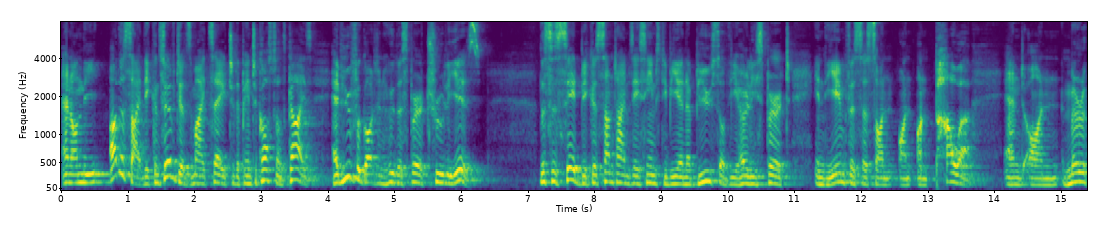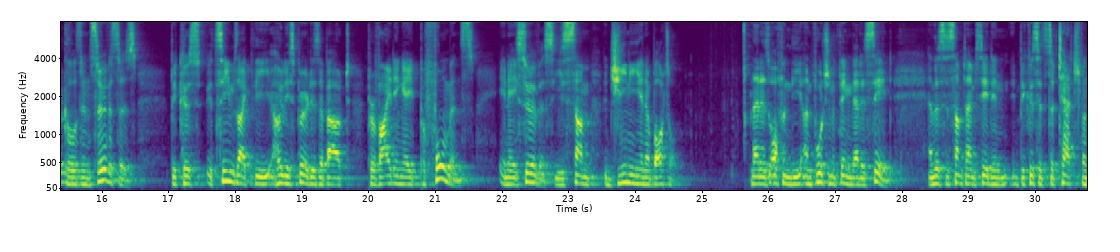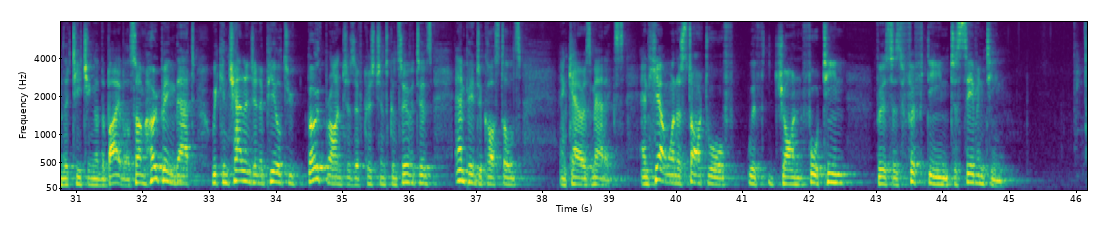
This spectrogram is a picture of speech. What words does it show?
And on the other side, the conservatives might say to the Pentecostals, guys, have you forgotten who the Spirit truly is? This is said because sometimes there seems to be an abuse of the Holy Spirit in the emphasis on, on, on power and on miracles and services, because it seems like the Holy Spirit is about providing a performance in a service. He's some genie in a bottle. That is often the unfortunate thing that is said. And this is sometimes said in, because it's detached from the teaching of the Bible. So I'm hoping that we can challenge and appeal to both branches of Christians, conservatives and Pentecostals and charismatics. And here I want to start off with John 14, verses 15 to 17.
